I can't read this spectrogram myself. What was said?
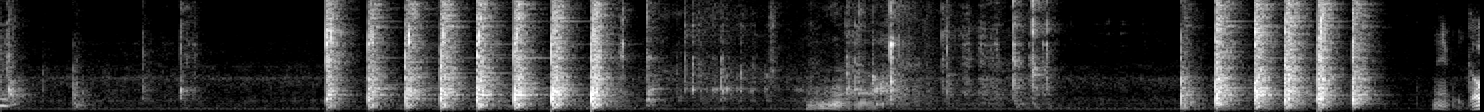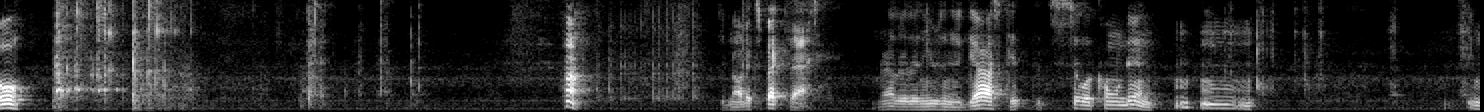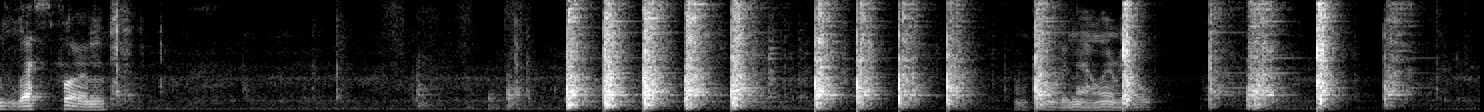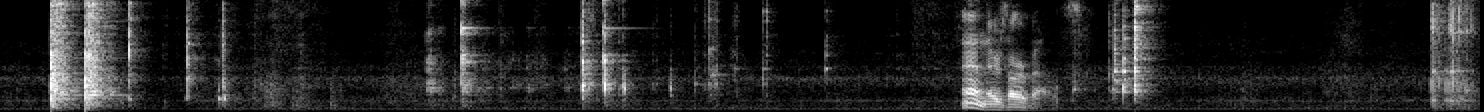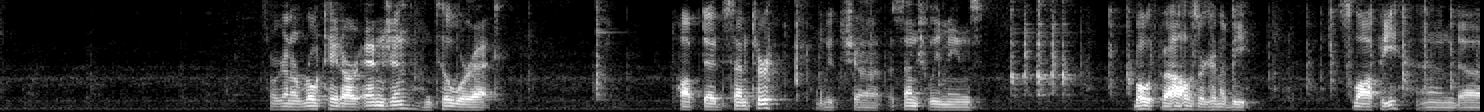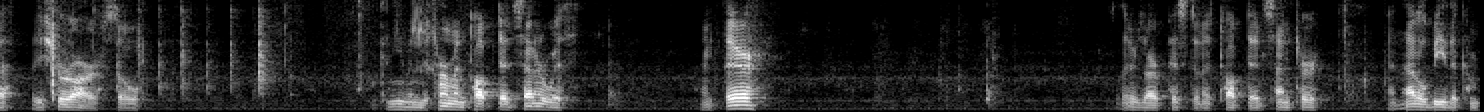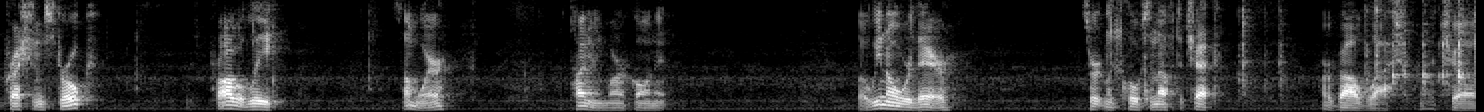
There we go. Not expect that. Rather than using a gasket that's siliconed in. it seems less fun. Moving now. There we go. And there's our valves. So we're going to rotate our engine until we're at top dead center, which uh, essentially means both valves are going to be sloppy, and uh, they sure are. So you can even determine top dead center with right there. There's our piston at top dead center, and that'll be the compression stroke. Probably somewhere timing mark on it. But we know we're there. Certainly close enough to check our valve lash, which uh,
